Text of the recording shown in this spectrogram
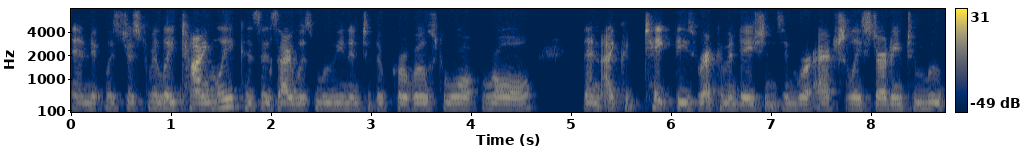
and it was just really timely because as I was moving into the provost role, then I could take these recommendations, and we're actually starting to move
